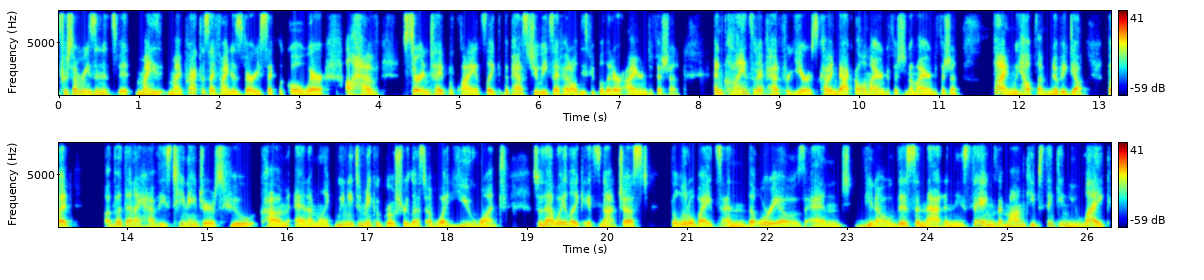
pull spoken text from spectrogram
for some reason it's it, my my practice i find is very cyclical where i'll have certain type of clients like the past two weeks i've had all these people that are iron deficient and clients that i've had for years coming back oh i'm iron deficient i'm iron deficient fine we help them no big deal but Uh, but then I have these teenagers who come and I'm like, we need to make a grocery list of what you want. So that way, like, it's not just the little bites and the Oreos and, you know, this and that and these things that mom keeps thinking you like,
